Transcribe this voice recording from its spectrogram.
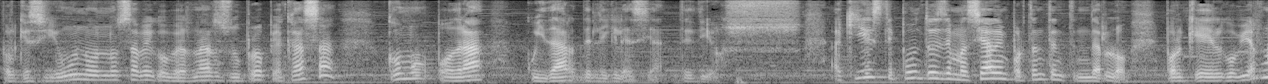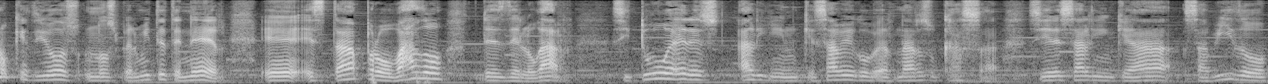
Porque si uno no sabe gobernar su propia casa, ¿cómo podrá cuidar de la iglesia de Dios? Aquí este punto es demasiado importante entenderlo, porque el gobierno que Dios nos permite tener eh, está probado desde el hogar Si tú eres alguien que sabe gobernar su casa, si eres alguien que ha sabido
